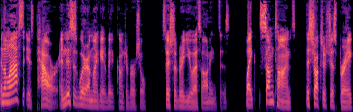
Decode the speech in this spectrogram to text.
And the last is power. And this is where I might get a bit controversial, especially for US audiences. Like sometimes the structures just break,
